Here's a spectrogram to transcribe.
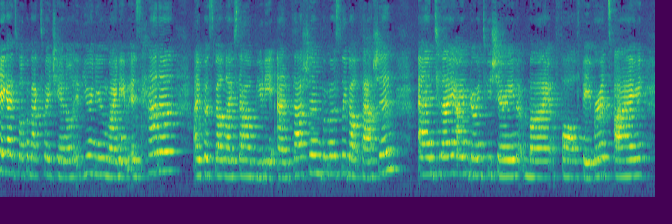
Hey guys, welcome back to my channel. If you are new, my name is Hannah. I post about lifestyle, beauty, and fashion, but mostly about fashion. And today I'm going to be sharing my fall favorites. I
